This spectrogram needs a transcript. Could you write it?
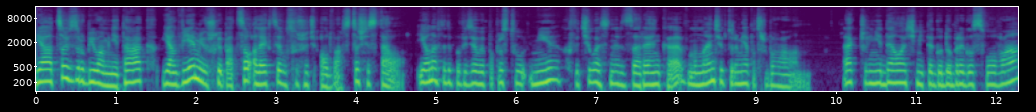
Ja coś zrobiłam nie tak, ja wiem już chyba co, ale ja chcę usłyszeć od was, co się stało. I one wtedy powiedziały po prostu nie chwyciłaś mnie za rękę w momencie, w którym ja potrzebowałam. Tak? Czyli nie dałaś mi tego dobrego słowa,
